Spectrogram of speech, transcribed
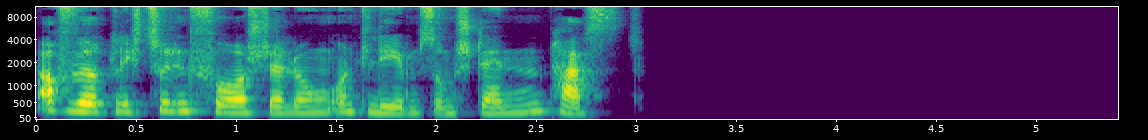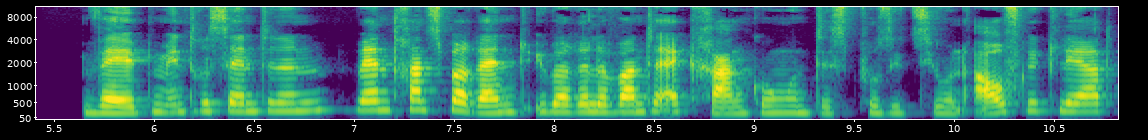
auch wirklich zu den Vorstellungen und Lebensumständen passt. Welpeninteressentinnen werden transparent über relevante Erkrankungen und Dispositionen aufgeklärt,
